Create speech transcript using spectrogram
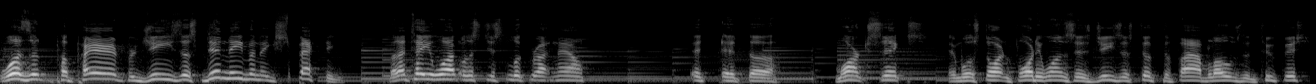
wasn't prepared for Jesus, didn't even expect him. But I tell you what, let's just look right now at, at uh, Mark 6, and we'll start in 41. It says, Jesus took the five loaves and two fishes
